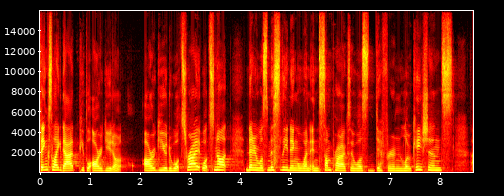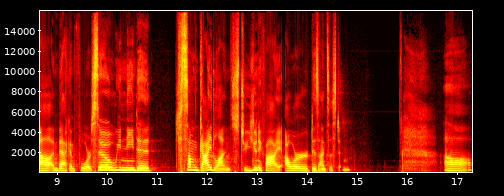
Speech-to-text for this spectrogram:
things like that, people argued argued what's right, what's not. Then it was misleading when in some products it was different locations uh, and back and forth. So we needed some guidelines to unify our design system. Uh,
